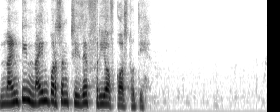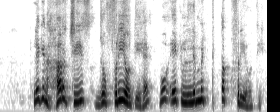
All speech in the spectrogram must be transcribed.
99 परसेंट चीज़ें फ्री ऑफ़ कॉस्ट होती है। लेकिन हर चीज़ जो फ्री होती है, वो एक लिमिट तक फ्री होती है।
